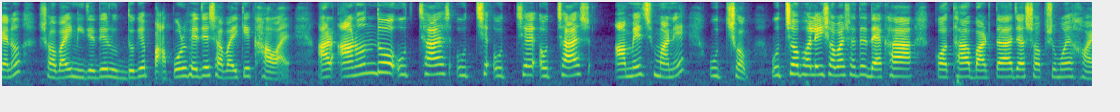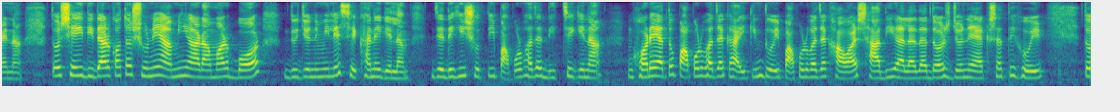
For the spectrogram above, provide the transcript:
কেন, সবাই নিজেদের উদ্যোগে পাঁপড় ভেজে সবাইকে খাওয়ায়। আর আনন্দ, উচ্ছ্বাস, উচ্ছে উচ্ছে, উচ্ছ্বাস আমেজ মানে উৎসব। উৎসব হলেই সবার সাথে দেখা, কথা, বার্তা যা সবসময় হয় না। তো সেই দিদার কথা শুনে আমি আর আমার বর দুজনে মিলে সেখানে গেলাম। যে দেখি সত্যি পাঁপড় ভাজা দিচ্ছে কি না ঘরে এত পাঁপড় ভাজা খাই, কিন্তু ওই পাঁপড় ভাজা খাওয়ার স্বাদই আলাদা দশজনে একসাথে হয়ে তো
